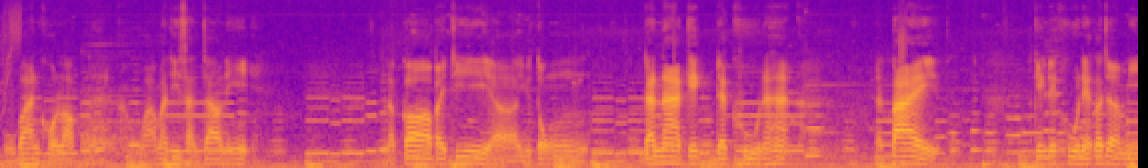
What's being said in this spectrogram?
หมู่บ้านโคล็อกนะฮะว่ามาที่สันเจ้านี้ แล้วก็ไปที่ออยู่ตรงด้านหน้าเก็กเดคูนะฮะใต้เก็กเดคูเนี่ยก็จะมี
